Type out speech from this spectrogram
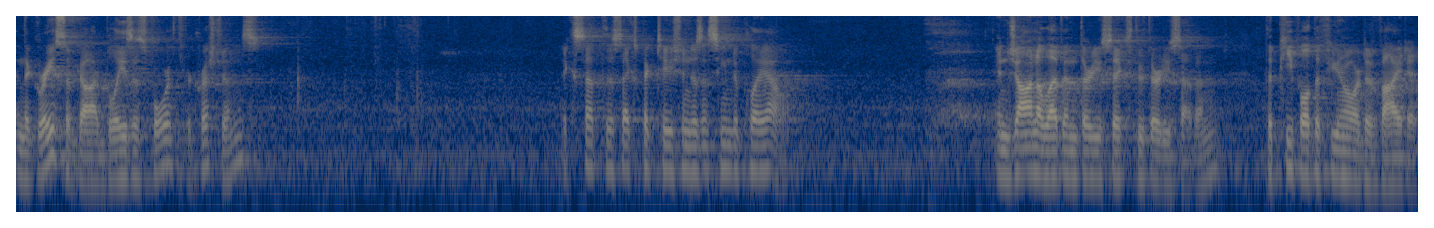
and the grace of God blazes forth for Christians. Except this expectation doesn't seem to play out. In John 11, 36 through 37, the people at the funeral are divided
